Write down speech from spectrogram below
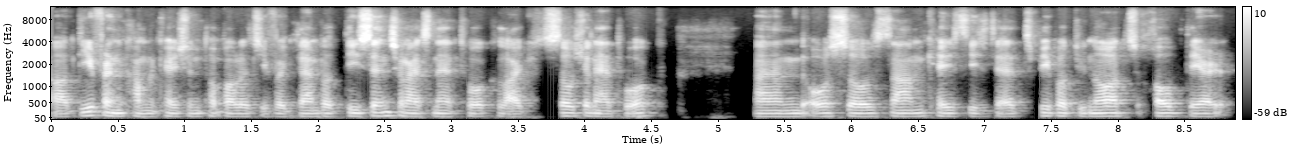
uh, different communication topology, for example, decentralized network like social network, and also some cases that people do not hope there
